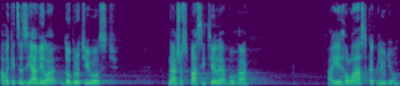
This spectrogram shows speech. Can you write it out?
Ale keď sa zjavila dobrotivosť nášho spasiteľa Boha a jeho láska k ľuďom,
